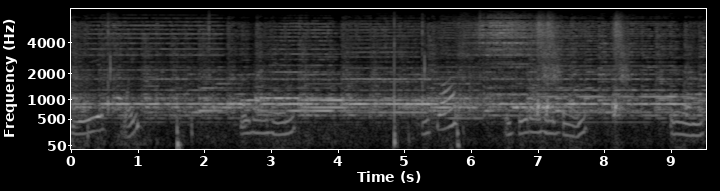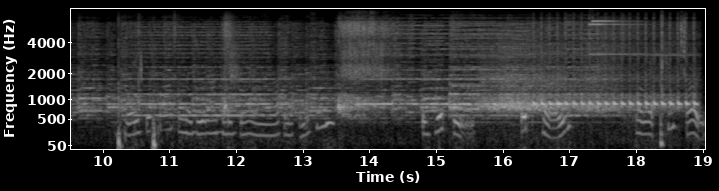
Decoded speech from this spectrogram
Furious Swipe. Get on him. Deflash. And do it on him again. And the flash and I do it on him again I'm not gonna finish him. The victory. Okay. Oh, got two stars.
